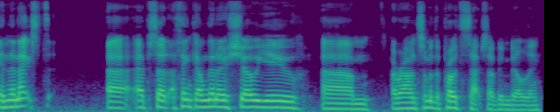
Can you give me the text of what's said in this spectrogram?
in the next uh, episode, I think I'm going to show you um, around some of the prototypes I've been building.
